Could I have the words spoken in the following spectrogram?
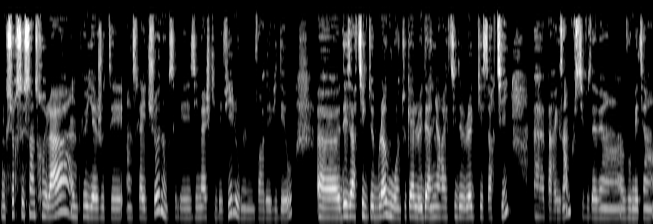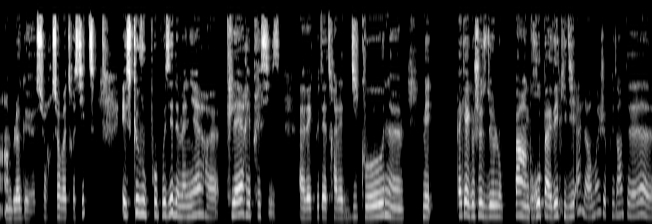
Donc sur ce centre-là, on peut y ajouter un slideshow, donc c'est des images qui défilent ou même voir des vidéos, euh, des articles de blog ou en tout cas le dernier article de blog qui est sorti, euh, par exemple, si vous avez un, vous mettez un, blog euh, sur sur votre site, et ce que vous proposez de manière claire et précise, avec peut-être à l'aide d'icônes, mais Pas quelque chose de long, pas un gros pavé qui dit alors moi je présente. Euh,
